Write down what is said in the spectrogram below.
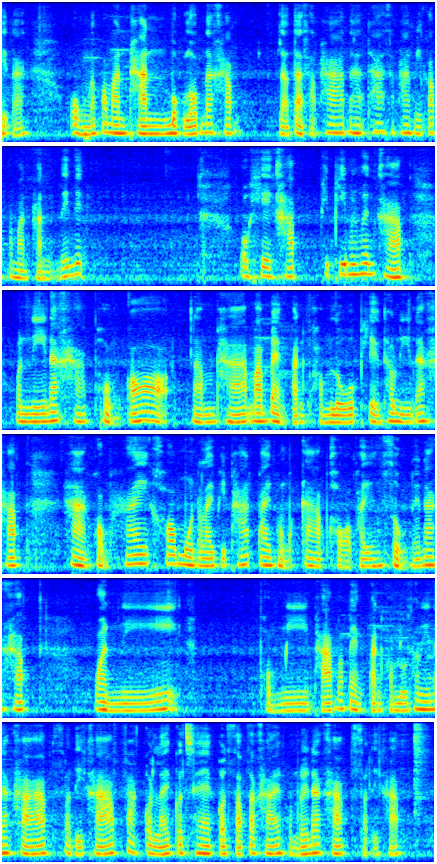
ผิดนะ องค์ละประมาณพันบวกลบนะครับ แล้วแต่สภาพนะถ้าสภาพนี้ก็ประมาณพันนิดๆโอเคครับ พี่ๆเพื่อนๆครับ วันนี้นะครับผมก็นำพระมาแบ่งปันความรู้เพียงเท่านี้นะครับ หากผมให้ข้อมูลอะไรผิดพลาดไปผมกราบขออภัยยังสูงด้วยนะครับ วันนี้ ผมมีพระมาแบ่งปันความรู้เท่านี้นะครับ สวัสดีครับ ฝากกดไลค์ กดแชร์ กด Subscribe ผมด้วยนะครับ สวัสดีครับ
